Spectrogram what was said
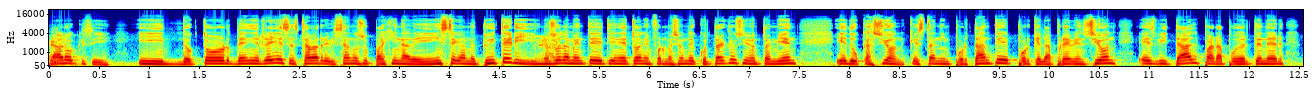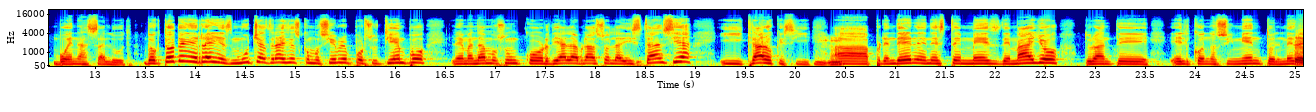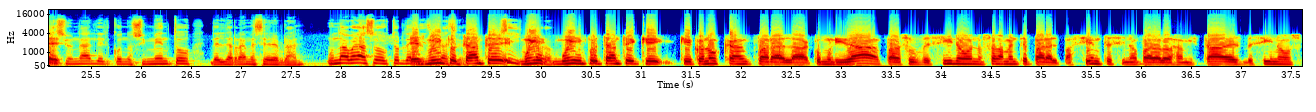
Claro que sí. Y doctor Denis Reyes estaba revisando su página de Instagram, de Twitter, y no solamente tiene toda la información de contacto, sino también educación, que es tan importante porque la prevención es vital para poder tener buena salud. Doctor Denis Reyes, muchas gracias como siempre por su tiempo. Le mandamos un cordial abrazo a la distancia y claro que sí, a aprender en este mes de mayo durante el conocimiento, el mes nacional del conocimiento del derrame cerebral. Un abrazo, doctor Denis. Es muy gracias. importante, Sí, muy, claro. muy importante que, que conozcan para la comunidad, para sus vecinos, no solamente para el paciente, sino para las amistades, vecinos,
